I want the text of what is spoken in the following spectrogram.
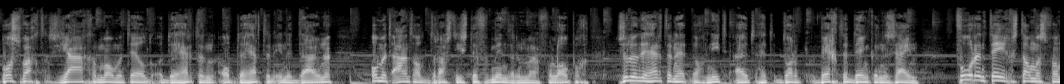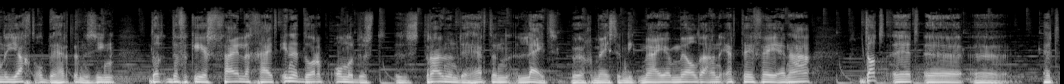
Boswachters jagen momenteel de herten op de herten in de duinen... om het aantal drastisch te verminderen. Maar voorlopig zullen de herten het nog niet uit het dorp weg te denken zijn. Voor- en tegenstanders van de jacht op de herten zien... dat de verkeersveiligheid in het dorp onder de struinende herten leidt. Burgemeester Niek Meijer meldde aan RTV NH... dat het, uh, uh, het,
